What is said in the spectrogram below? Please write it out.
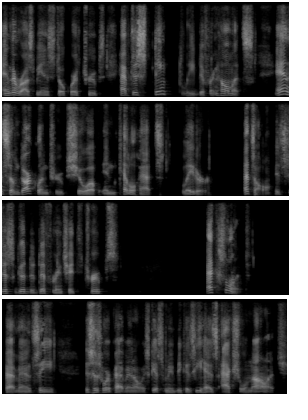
And the Rosby and Stokeworth troops have distinctly different helmets. And some Darklyn troops show up in kettle hats later. That's all. It's just good to differentiate the troops. Excellent, Batman. See, this is where Batman always gets me because he has actual knowledge.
